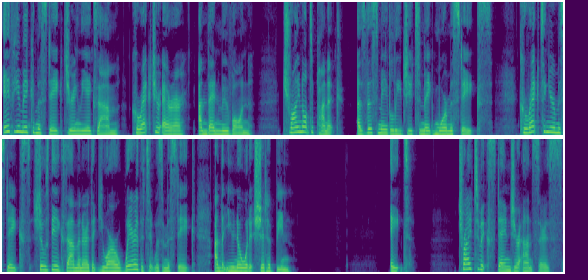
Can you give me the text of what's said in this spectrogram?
If you make a mistake during the exam, correct your error and then move on. Try not to panic, as this may lead you to make more mistakes. Correcting your mistakes shows the examiner that you are aware that it was a mistake and that you know what it should have been. 8. Try to extend your answers.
